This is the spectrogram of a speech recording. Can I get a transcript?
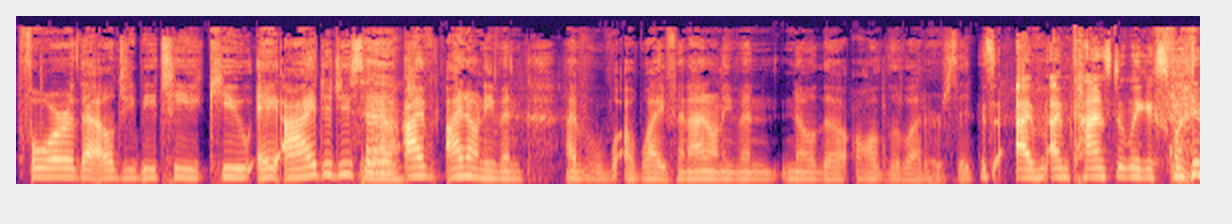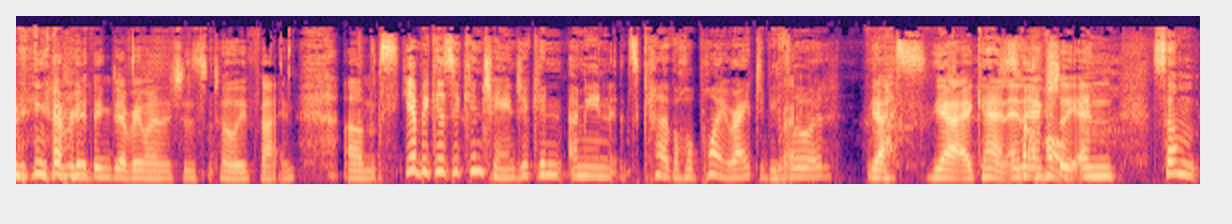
for the LGBTQAI. Did you say? Yeah. I've I don't even I have a wife and I don't even know the all the letters. It, It's, I'm, I'm constantly explaining everything to everyone, which is totally fine. Um, yeah, because it can change. It can. I mean, it's kind of the whole point, right? To be fluid. yes, yeah, I can. And So- actually, and some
